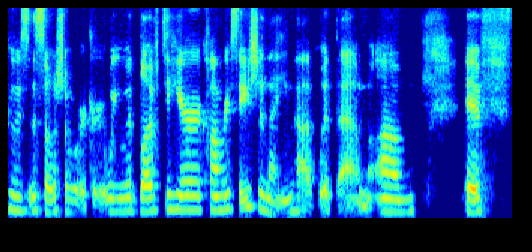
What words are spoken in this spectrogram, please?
who's a social worker, we would love to hear a conversation that you have with them. Um, if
